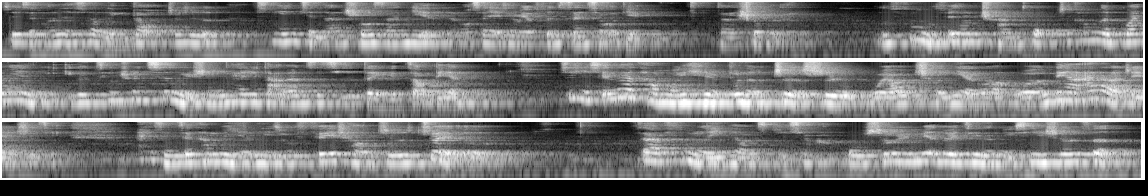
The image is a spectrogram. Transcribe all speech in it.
所以讲有点像领导，就是今天简单说三点，然后三点下面分三小点。但是说回来，我的父母非常传统，在他们的观念里，一个青春期的女生开始打扮自己就等于早恋。即使现在他们也不能正视我要成年了，我要恋爱了这件事情，爱情在他们眼里就非常之罪恶。在父母的影响之下，我羞于面对自己的女性身份。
